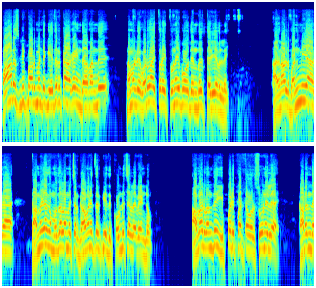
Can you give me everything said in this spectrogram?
ஃபாரஸ்ட் டிபார்ட்மெண்ட்டுக்கு எதற்காக இந்த வந்து நம்மளுடைய வருவாய்த்துறை துணை போவது என்பது தெரியவில்லை. அதனால் வன்மையாக தமிழக முதலமைச்சர் கவனத்திற்கு இது கொண்டு செல்ல வேண்டும். அவர் வந்து இப்படிப்பட்ட ஒரு சூழ்நிலை கடந்த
